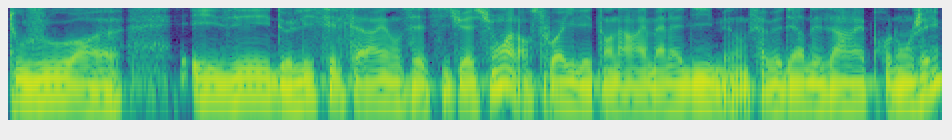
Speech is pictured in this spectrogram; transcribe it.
toujours euh, aisée de laisser le salarié dans cette situation alors soit il est en arrêt maladie, mais donc ça veut dire des arrêts prolongés.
